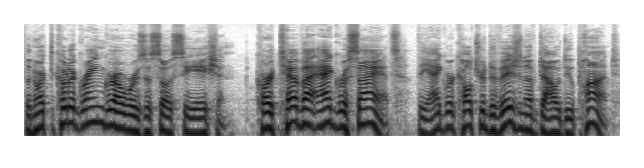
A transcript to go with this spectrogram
the North Dakota Grain Growers Association, Corteva AgriScience, the agriculture division of Dow DuPont,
